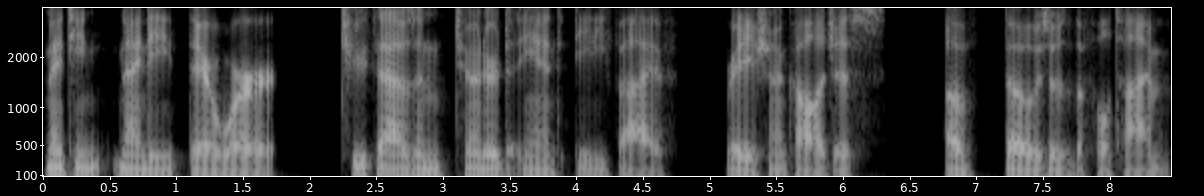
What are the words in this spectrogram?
1990, there were 2,285 radiation oncologists. Of those, those are the full time.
